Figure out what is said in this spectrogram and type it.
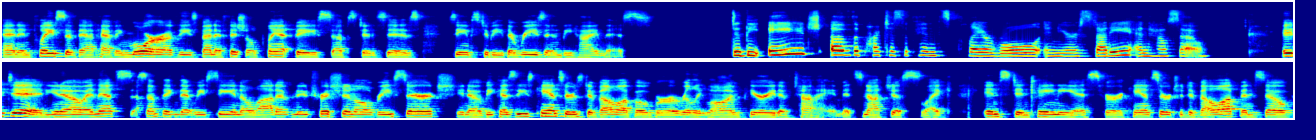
And in place of that, having more of these beneficial plant based substances seems to be the reason behind this. Did the age of the participants play a role in your study, and how so? It did, you know, and that's something that we see in a lot of nutritional research, you know, because these cancers develop over a really long period of time. It's not just like instantaneous for a cancer to develop. And so,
